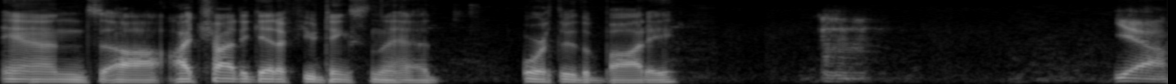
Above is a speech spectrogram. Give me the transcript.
and uh, I try to get a few dinks in the head or through the body. Yeah,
